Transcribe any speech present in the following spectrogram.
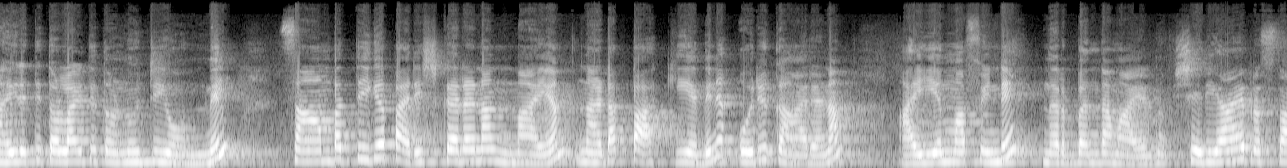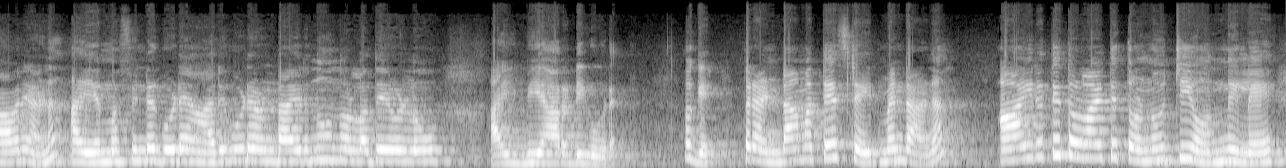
ആയിരത്തി തൊള്ളായിരത്തി തൊണ്ണൂറ്റി ഒന്നിൽ സാമ്പത്തിക പരിഷ്കരണ നയം നടപ്പാക്കിയതിന് ഒരു കാരണം ഐ എം എഫിന്റെ നിർബന്ധമായിരുന്നു. ശരിയായ പ്രസ്താവനയാണ് ഐ എം എഫിന്റെ കൂടെ ആര് കൂടെ ഉണ്ടായിരുന്നു എന്നുള്ളതേ ഉള്ളൂ. ഐ ബി ആർ ഡി കൂടെ. ഓക്കെ ഇപ്പം രണ്ടാമത്തെ സ്റ്റേറ്റ്മെന്റ് ആണ്. ആയിരത്തി തൊള്ളായിരത്തി തൊണ്ണൂറ്റി ഒന്നിലെ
